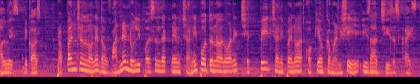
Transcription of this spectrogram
ఆల్వేస్ బికాస్ ప్రపంచంలోనే the one and only person that నేను చనిపోతున్నాను అని చెప్పి చనిపోయిన ఒకే ఒక్క మనిషి is our Jesus Christ.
